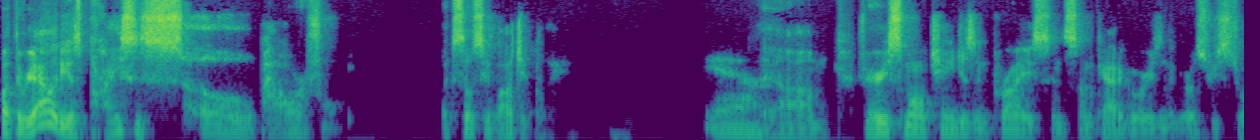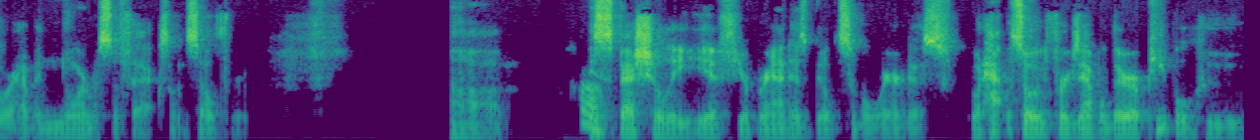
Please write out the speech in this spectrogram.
but the reality is, price is so powerful, like sociologically. Yeah. Um, very small changes in price in some categories in the grocery store have enormous effects on sell through. Uh, huh. Especially if your brand has built some awareness. What ha- so, for example, there are people who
